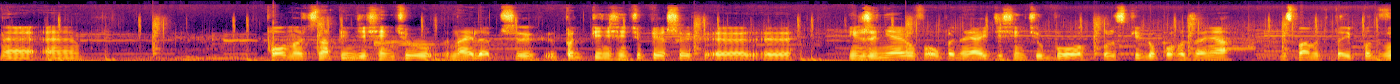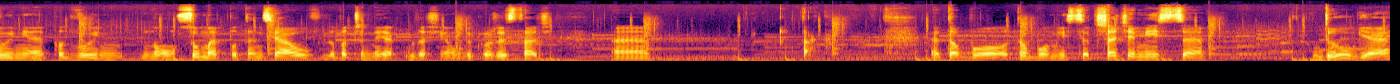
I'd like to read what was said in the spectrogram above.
e, e, ponoć na 50 najlepszych, 50 pierwszych e, e, inżynierów OpenAI 10 było polskiego pochodzenia, więc mamy tutaj podwójnie, podwójną sumę potencjałów. Zobaczymy, jak uda się ją wykorzystać. E, tak. To było, to było miejsce trzecie. Miejsce drugie,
